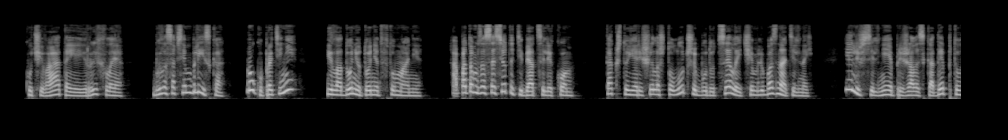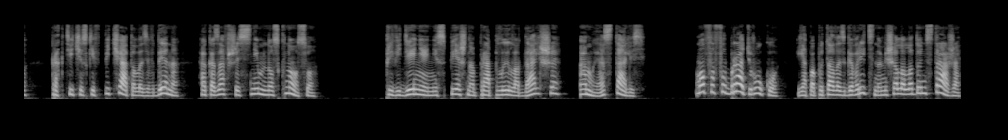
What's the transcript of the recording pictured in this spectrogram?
кучеватое и рыхлое — Было совсем близко. Руку протяни, и ладонь утонет в тумане. А потом засосет и тебя целиком. Так что я решила, что лучше буду целой, чем любознательной. И лишь сильнее прижалась к адепту, практически впечаталась в Дэна, оказавшись с ним нос к носу. Привидение неспешно проплыло дальше, а мы остались. «Мофофу, брать руку!» Я попыталась говорить, но мешала ладонь стража,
